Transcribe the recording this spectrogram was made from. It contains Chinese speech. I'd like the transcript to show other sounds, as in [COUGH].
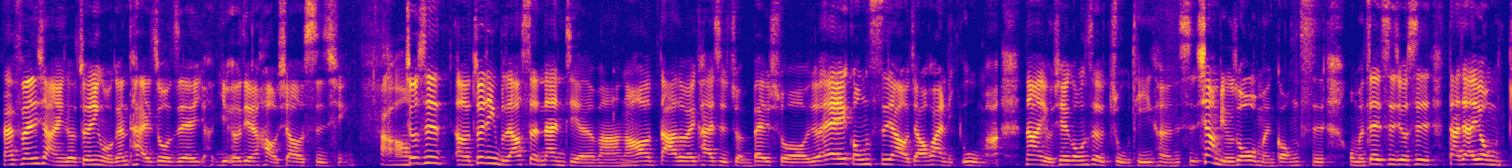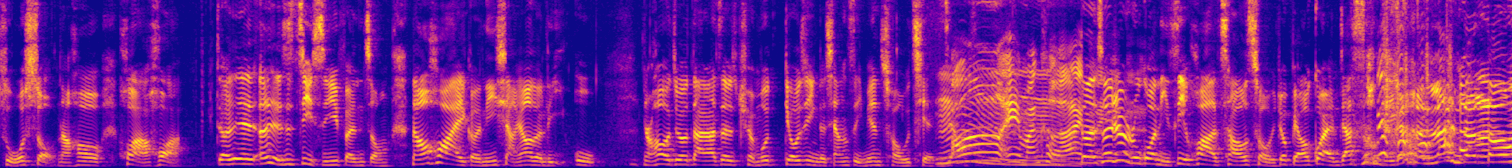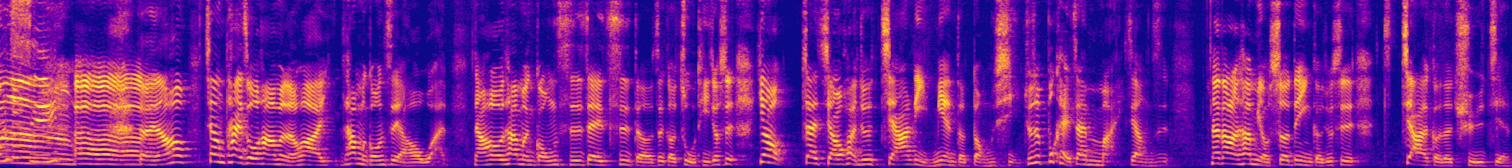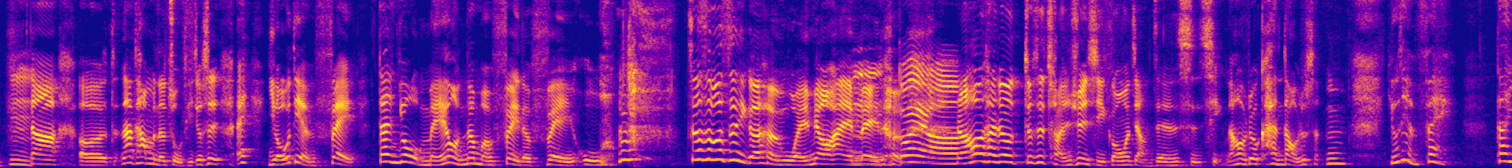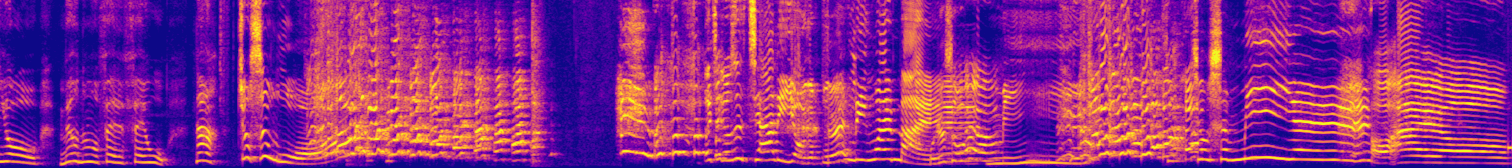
来分享一个最近我跟太座之间有有点好笑的事情。好，就是呃，最近不是要圣诞节了吗？然后大家都会开始准备说，就哎、欸，公司要有交换礼物嘛。那有些公司的主题可能是像比如说我们公司，我们这次就是大家用左手然后画画，而且而且是计时一分钟，然后画一个你想要的礼物。然后就大家这全部丢进一个箱子里面抽签，这样子，哎、嗯，蛮、欸、可爱的。对，所以就如果你自己画的超丑，你就不要怪人家送你一个很烂的东西。嗯、对，然后像泰做他们的话，他们公司也要玩，然后他们公司这一次的这个主题就是要再交换，就是家里面的东西，就是不可以再买这样子。那当然，他们有设定一个就是价格的区间。嗯，那呃，那他们的主题就是，哎、欸，有点废，但又没有那么废的废物，[LAUGHS] 这是不是一个很微妙暧昧的、嗯？对啊。然后他就就是传讯息跟我讲这件事情，然后我就看到，我就是嗯，有点废，但又没有那么废的废物，那就是我，[LAUGHS] 而且就是家里有的，不用另外买。我就说咪。就是蜜耶，好爱哦！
